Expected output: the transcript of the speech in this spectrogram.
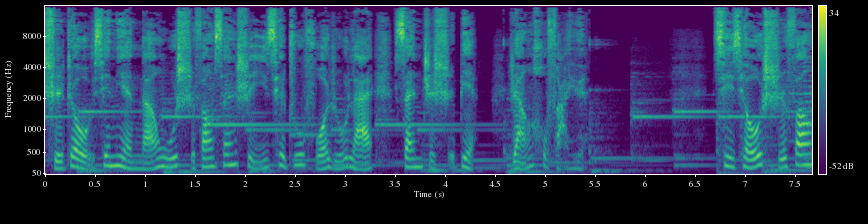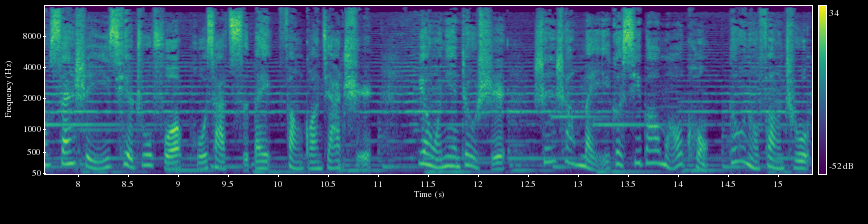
持咒先念南无十方三世一切诸佛如来三至十遍，然后发愿。祈求十方三世一切诸佛菩萨慈悲放光加持，愿我念咒时身上每一个细胞毛孔都能放出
